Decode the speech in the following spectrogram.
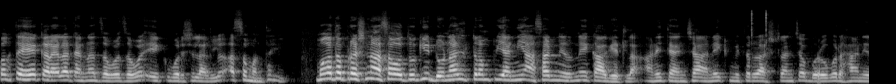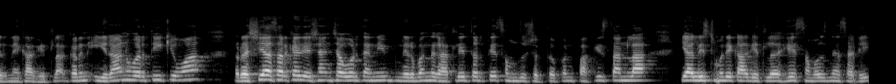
फक्त हे करायला त्यांना जवळजवळ एक वर्ष लागलं असं म्हणता येईल. मग आता प्रश्न असा होतो की डोनाल्ड ट्रम्प यांनी असा निर्णय का घेतला आणि त्यांच्या अनेक मित्र राष्ट्रांच्या बरोबर हा निर्णय का घेतला? कारण इराणवरती किंवा रशियासारख्या देशांच्यावर त्यांनी निर्बंध घातले तर ते समजू शकतं. पण पाकिस्तानला या लिस्टमध्ये का घेतलं हे समजण्यासाठी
